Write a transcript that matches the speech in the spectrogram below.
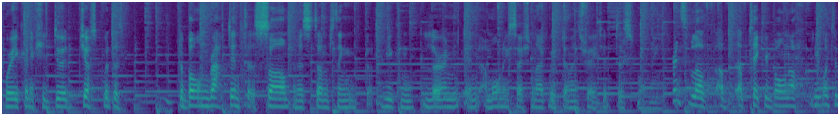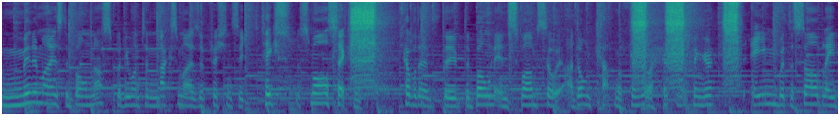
where you can actually do it just with the the bone wrapped into a saw and it's something that you can learn in a morning session like we've demonstrated this morning. The principle of, of, of, taking bone off, you want to minimize the bone loss, but you want to maximize efficiency. Take small sections, cover the, the, the bone in swabs so I don't cut my finger or hit my finger. Aim with the saw blade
